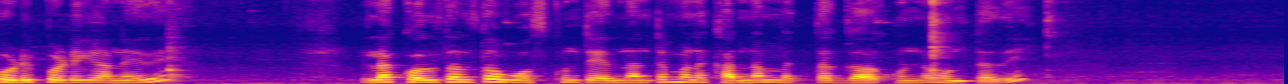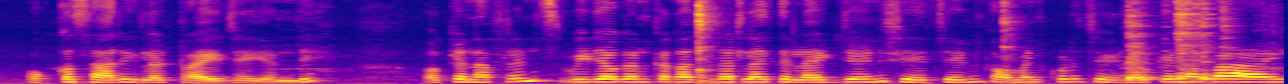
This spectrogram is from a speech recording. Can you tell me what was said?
పొడి పొడిగా అనేది ఇలా కొలతలతో పోసుకుంటే ఏంటంటే మనకు అన్నం మెత్తగా కాకుండా ఉంటుంది. ఒక్కసారి ఇలా ట్రై చేయండి. ఓకేనా ఫ్రెండ్స్? వీడియో కనుక నచ్చినట్లయితే లైక్ చేయండి షేర్ చేయండి కామెంట్ కూడా చేయండి. ఓకేనా? బాయ్.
